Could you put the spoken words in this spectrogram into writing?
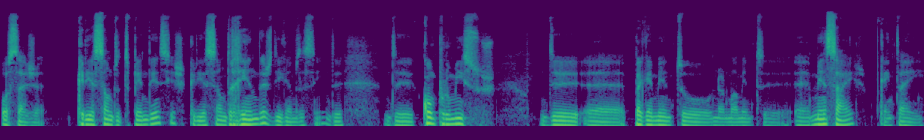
ou seja, criação de dependências, criação de rendas, digamos assim, de, de compromissos de uh, pagamento normalmente uh, mensais. Quem tem,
